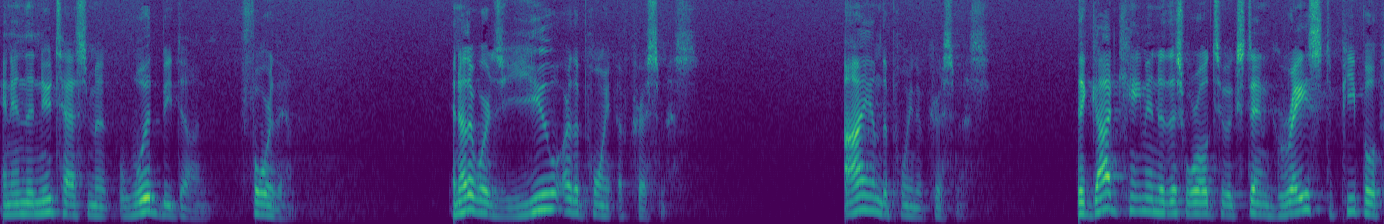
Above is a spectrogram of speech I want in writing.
and in the New Testament would be done for them. In other words, you are the point of Christmas. I am the point of Christmas. That God came into this world to extend grace to people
